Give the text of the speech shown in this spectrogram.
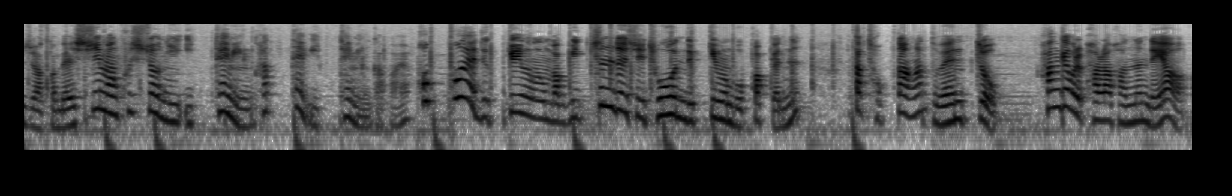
요즘 약간 메쉬만 쿠션이 잇템인, 핫템 이템인가 봐요. 퍼프의 느낌은 막 미친 듯이 좋은 느낌은 못 받겠는? 딱 적당한 왼쪽 한 겹을 발라봤는데요.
